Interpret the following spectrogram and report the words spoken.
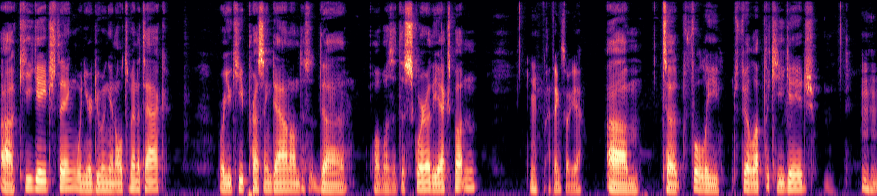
uh, ki gauge thing when you're doing an ultimate attack where you keep pressing down on the, the what was it the square of the X button Hmm, I think so, yeah. um, to fully fill up the ki gauge. Mm-hmm.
